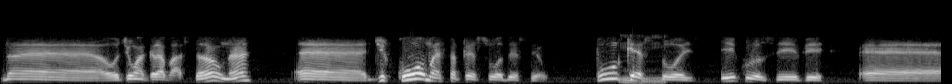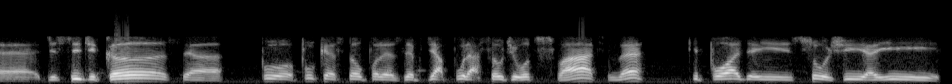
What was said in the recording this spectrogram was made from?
né, ou de uma gravação, né, é, de como essa pessoa desceu. Por uhum. questões, inclusive, é, de sindicância, por, por questão, por exemplo, de apuração de outros fatos, né? Que podem surgir aí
